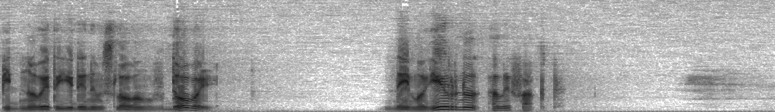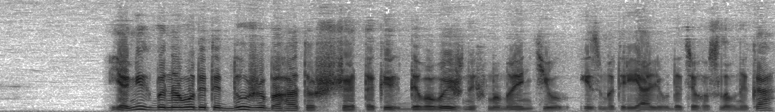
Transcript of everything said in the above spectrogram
підновити єдиним словом вдоволь? Неймовірно, але факт. Я міг би наводити дуже багато ще таких дивовижних моментів із матеріалів до цього словника,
